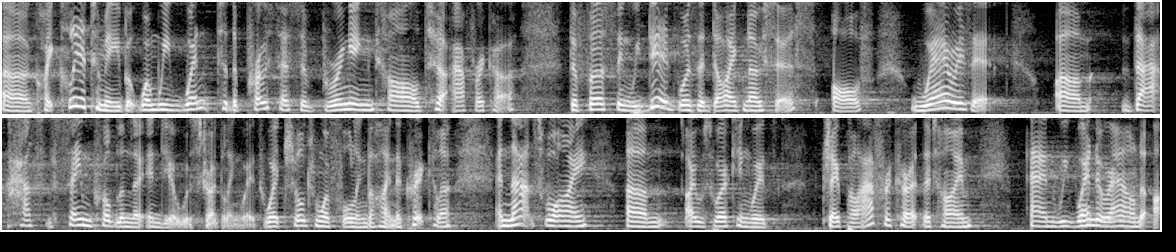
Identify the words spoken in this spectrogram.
uh, quite clear to me. But when we went to the process of bringing TARL to Africa, the first thing we did was a diagnosis of where is it um, that has the same problem that India was struggling with, where children were falling behind the curricula, and that's why um, I was working with JPAL Africa at the time, and we went around uh,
